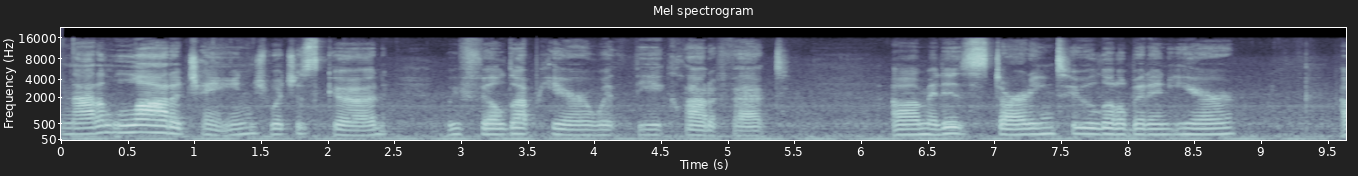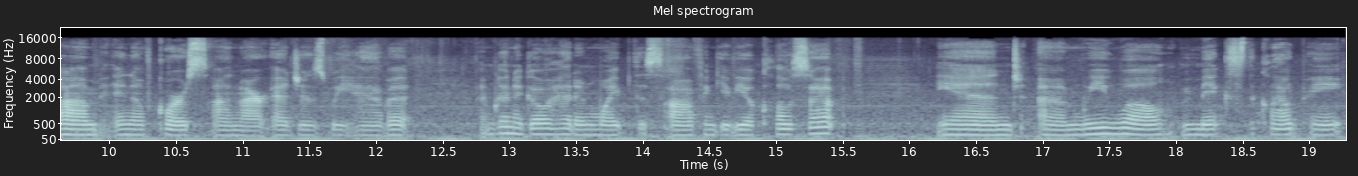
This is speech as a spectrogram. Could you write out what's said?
Not a lot of change, which is good. We filled up here with the cloud effect. Um, it is starting to a little bit in here. Um, and of course on our edges we have it. I'm going to go ahead and wipe this off and give you a close-up. And um, we will mix the cloud paint.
